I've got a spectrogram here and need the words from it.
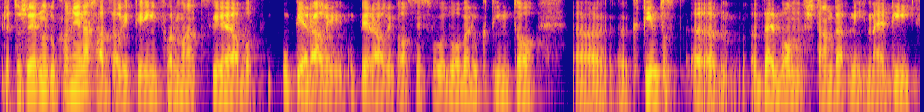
pretože jednoducho nenachádzali tie informácie alebo upierali, upierali vlastne svoju dôveru k týmto, e, k týmto e, webom štandardných médií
